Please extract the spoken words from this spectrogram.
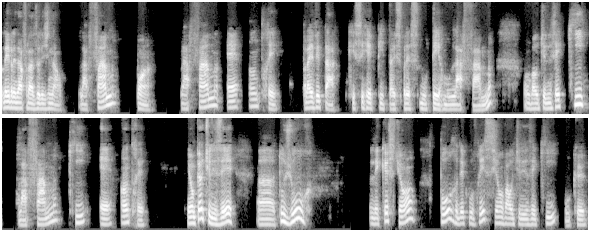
Lembrem da frase original. La femme, point. La femme est entrée. Para evitar que se repita o termo la femme, on va utiliser qui, la femme qui est entrée. Et on peut utiliser uh, toujours les questions pour découvrir si on va utiliser qui ou que.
